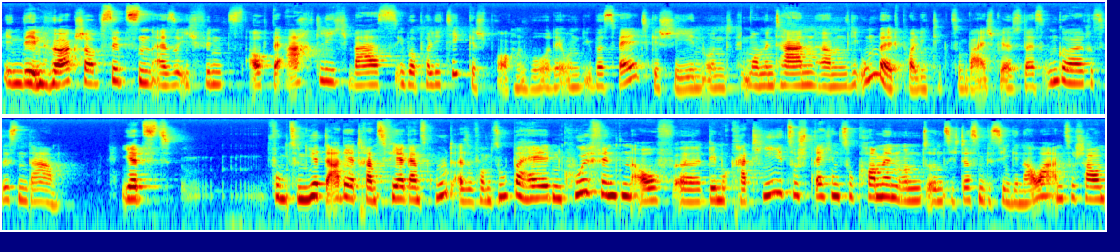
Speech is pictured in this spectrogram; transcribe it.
in den Workshops sitzen. Also ich finde es auch beachtlich, was über Politik gesprochen wurde und übers Weltgeschehen und momentan ähm, die Umweltpolitik zum Beispiel. Also da ist ungeheures Wissen da. Jetzt funktioniert da der Transfer ganz gut, also vom Superhelden cool finden auf äh, Demokratie zu sprechen zu kommen und, und sich das ein bisschen genauer anzuschauen.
